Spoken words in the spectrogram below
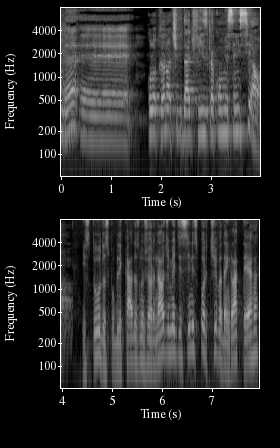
né, é, colocando a atividade física como essencial. Estudos publicados no Jornal de Medicina Esportiva da Inglaterra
